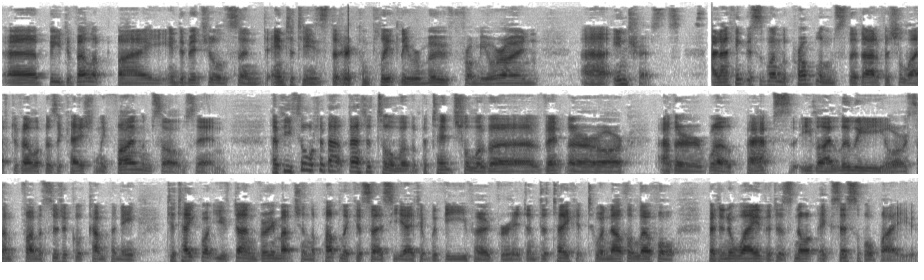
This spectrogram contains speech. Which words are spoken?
uh, be developed by individuals and entities that are completely removed from your own uh, interests. And I think this is one of the problems that artificial life developers occasionally find themselves in. Have you thought about that at all, at the potential of a Venter or other, well, perhaps Eli Lilly or some pharmaceutical company to take what you've done very much in the public associated with the Evo grid and to take it to another level, but in a way that is not accessible by you?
